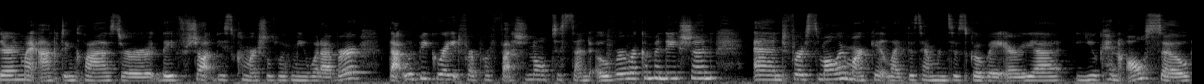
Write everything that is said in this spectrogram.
they're in my acting class or they've shot these commercials with me, whatever, that would be great for a professional to send over a recommendation. And for a smaller market like the San Francisco Bay Area, you can also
